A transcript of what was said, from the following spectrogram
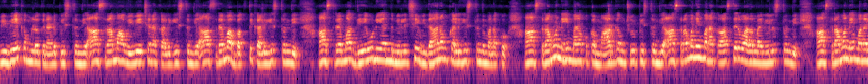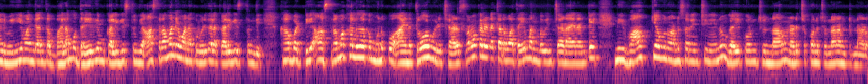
వివేకంలోకి నడిపిస్తుంది. ఆ శ్రమ వివేచన కలిగిస్తుంది. ఆ శ్రమ భక్తి కలిగిస్తుంది. ఆ శ్రమ దేవుని యందు నిలిచే విధానం కలిగిస్తుంది మనకు. ఆ శ్రమని మనకు ఒక మార్గం చూపిస్తుంది. ఆ శ్రమని మనకు ఆశీర్వాదమై నిలుస్తుంది. కలిగిస్తుంది. ఆ శ్రమనే మనల్ని వెయ్యి మంది అంత బలము ధైర్యం కలిగిస్తుంది. ఆ శ్రమనే మనకు విడుదల కలిగిస్తుంది. కాబట్టి ఆ శ్రమ కలుగక మునుపు ఆయన త్రో విడిచాడు. శ్రమ కలిగిన తర్వాత ఏం అనుభవించాడు ఆయన అంటే నీ వాక్యమును అనుసరించి నేను గైకొనుచున్నాను నడుచుకొనుచున్నాను అంటున్నాడు.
